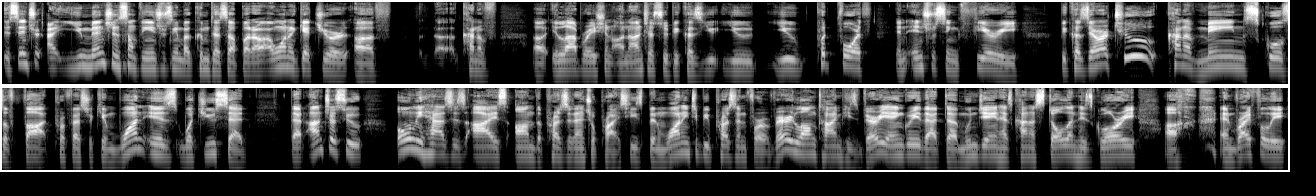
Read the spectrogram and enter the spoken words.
It's interesting. You mentioned something interesting about Kim Tae-sup, but I, I want to get your uh, uh, kind of uh, elaboration on An Cheol-soo because you you you put forth an interesting theory because there are two kind of main schools of thought, Professor Kim. One is what you said that An Cheol-soo only has his eyes on the presidential prize. He's been wanting to be president for a very long time. He's very angry that uh, Moon Jae-in has kind of stolen his glory uh, and rightfully,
